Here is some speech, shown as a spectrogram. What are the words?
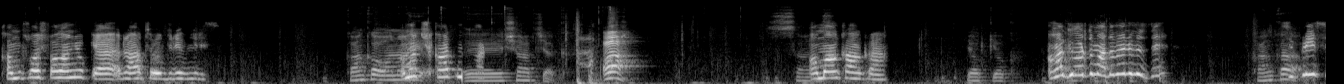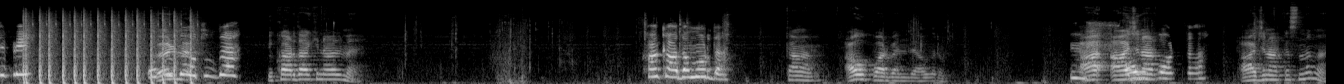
Kamuflaj falan yok ya. Rahat öldürebiliriz. Kanka onu Ama çıkartma. eee, şey yapacak. Ah! Sağ Aman kanka. Yok yok. Aha gördüm adam önümüzde. Kanka Sprey sprey. 30'da Ölme. 30'da. yukarıdakini ölme. Kanka adam orada. Tamam. Avuk var bende alırım. Üf, A- ağacın avuk ar- orada. Ağacın arkasında mı?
